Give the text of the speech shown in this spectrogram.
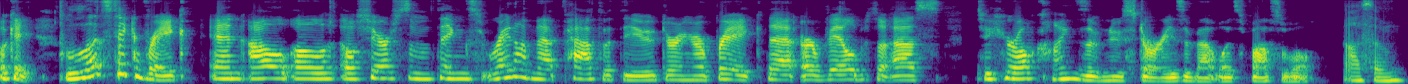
Okay, let's take a break, and I'll I'll I'll share some things right on that path with you during our break that are available to us to hear all kinds of new stories about what's possible. Awesome.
